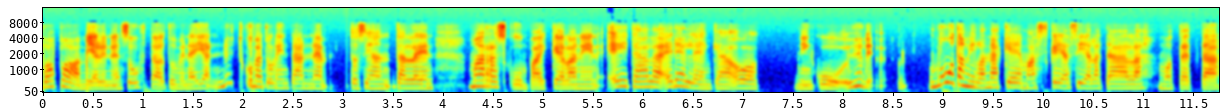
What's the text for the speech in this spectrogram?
vapaamielinen suhtautuminen, ja nyt kun mä tulin tänne tosiaan tälleen marraskuun paikkeilla, niin ei täällä edelleenkään ole niin kuin hyvin, muutamilla näkee maskeja siellä täällä, mutta että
